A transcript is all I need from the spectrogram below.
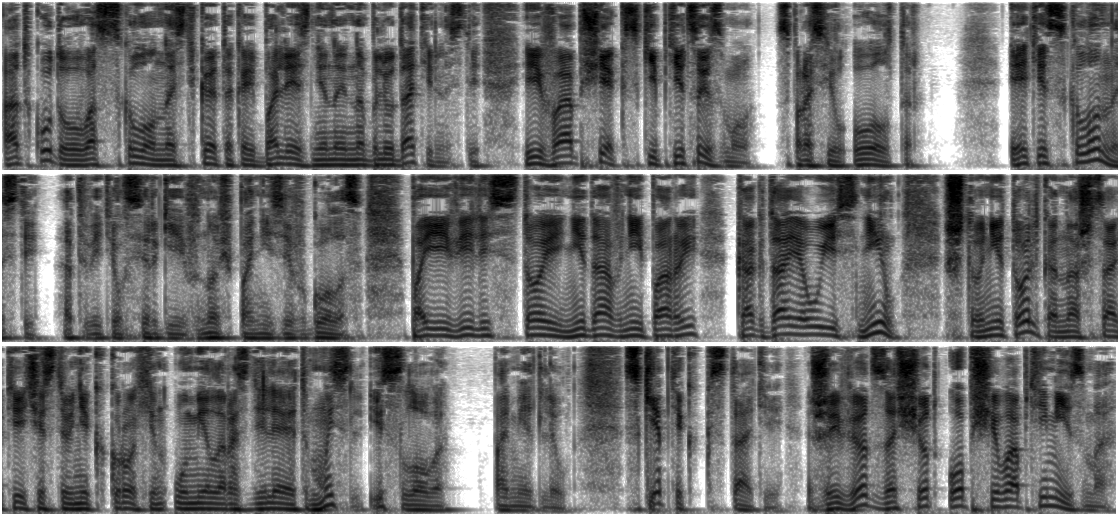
Откуда у вас склонность к этакой болезненной наблюдательности и вообще к скептицизму? Спросил Уолтер. «Эти склонности, — ответил Сергей, вновь понизив голос, — появились с той недавней поры, когда я уяснил, что не только наш соотечественник Крохин умело разделяет мысль и слово». Помедлил. «Скептик, кстати, живет за счет общего оптимизма,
